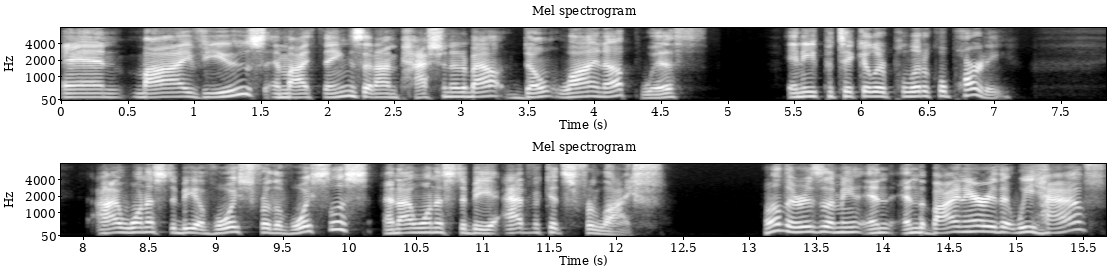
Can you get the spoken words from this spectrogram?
And my views and my things that I'm passionate about don't line up with any particular political party. I want us to be a voice for the voiceless, and I want us to be advocates for life. Well, there is, I mean, in, in the binary that we have,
